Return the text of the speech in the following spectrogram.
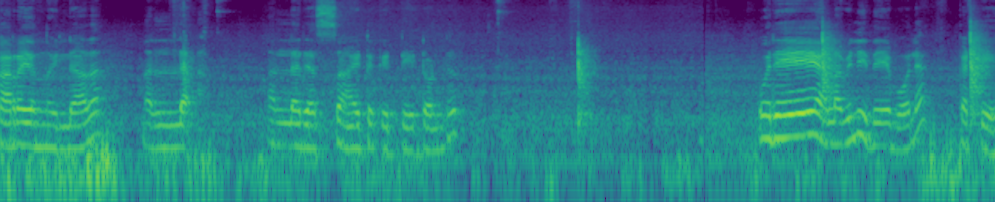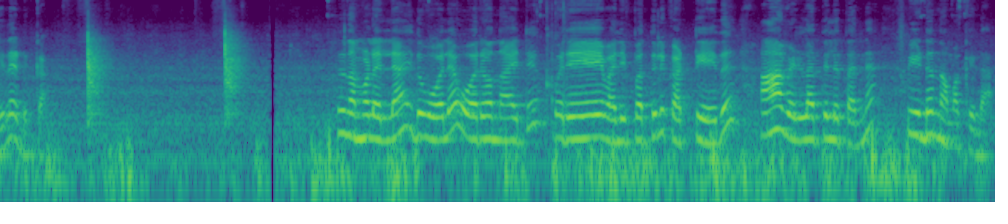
കറയൊന്നും ഇല്ലാതെ നല്ല നല്ല രസമായിട്ട് കിട്ടിയിട്ടുണ്ട്. ഒരേ അളവിൽ ഇതേപോലെ കട്ട് ചെയ്തെടുക്കാം. ഇത് നമ്മളെല്ലാം ഇതുപോലെ ഓരോന്നായിട്ട് ഒരേ വലിപ്പത്തിൽ കട്ട് ചെയ്ത് ആ വെള്ളത്തിൽ തന്നെ വീണ്ടും നമുക്കിടാം.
